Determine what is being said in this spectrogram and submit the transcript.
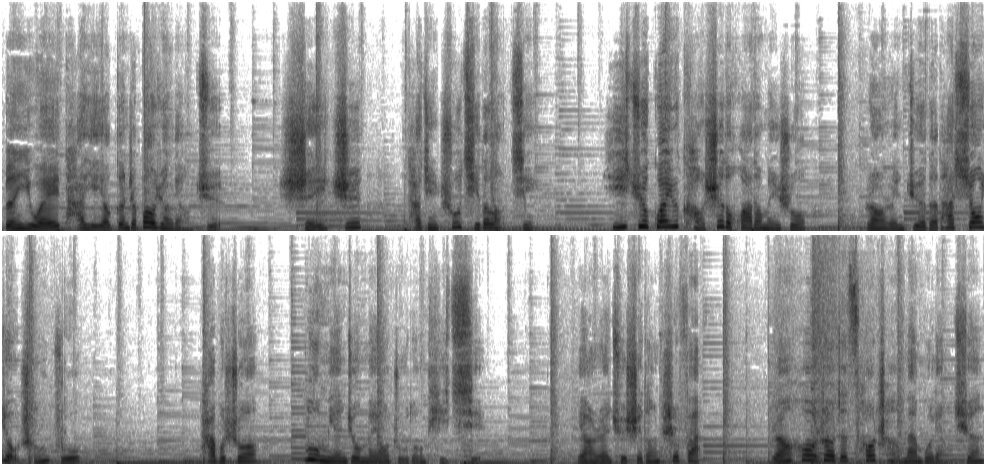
本以为他也要跟着抱怨两句，谁知他竟出奇的冷静。一句关于考试的话都没说，让人觉得他胸有成竹。他不说，陆眠就没有主动提起。两人去食堂吃饭，然后绕着操场漫步两圈，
